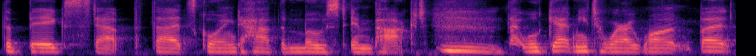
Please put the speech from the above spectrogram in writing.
the big step that's going to have the most impact Mm. that will get me to where I want. But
